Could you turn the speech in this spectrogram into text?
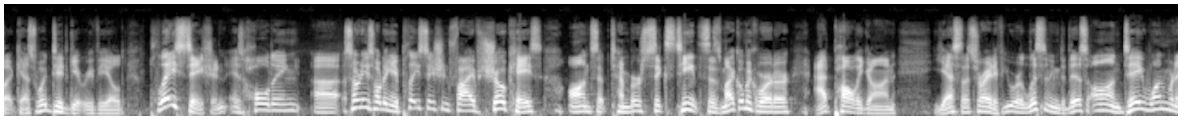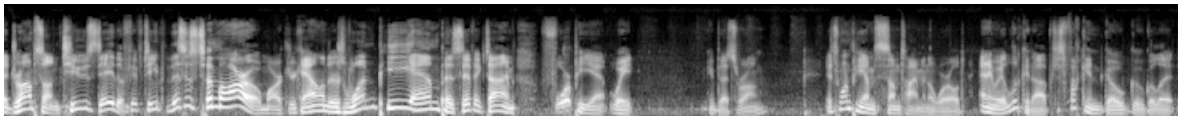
But guess what did get revealed? PlayStation is holding, uh, Sony is holding a PlayStation 5 showcase on September 16th, says Michael McWhertor at Polygon. Yes, that's right. If you are listening to this on day one when it drops on Tuesday the 15th, this is tomorrow. Mark your calendars, 1 p.m. Pacific time, 4 p.m. Wait, maybe that's wrong. It's 1 p.m. sometime in the world. Anyway, look it up. Just fucking go Google it.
